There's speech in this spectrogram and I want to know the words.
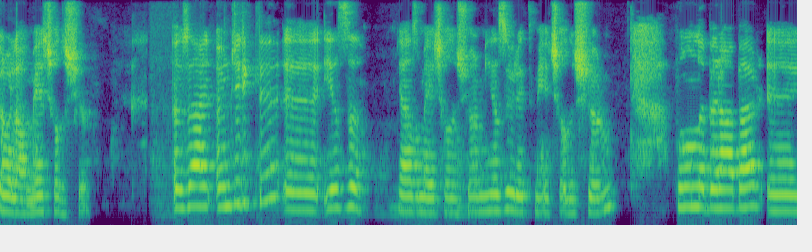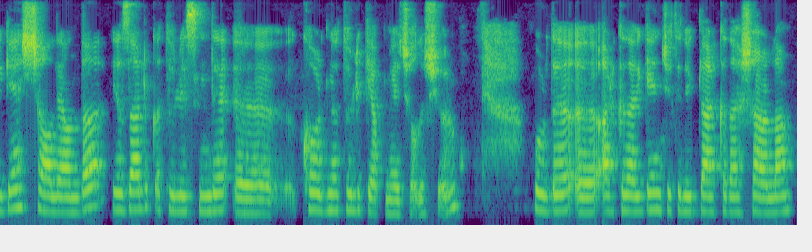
rol almaya çalışıyorum. Özel, öncelikle e, yazı yazmaya çalışıyorum, yazı üretmeye çalışıyorum. Bununla beraber e, Genç Çağlayan'da yazarlık atölyesinde e, koordinatörlük yapmaya çalışıyorum. Burada e, arkadaş, genç yetenekli arkadaşlarla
